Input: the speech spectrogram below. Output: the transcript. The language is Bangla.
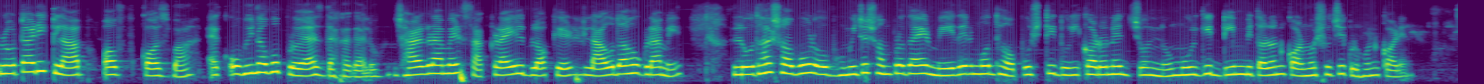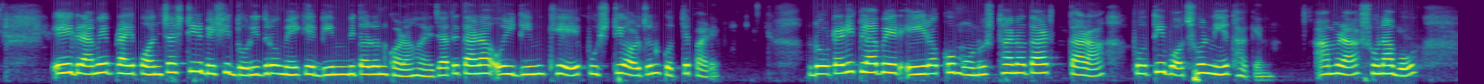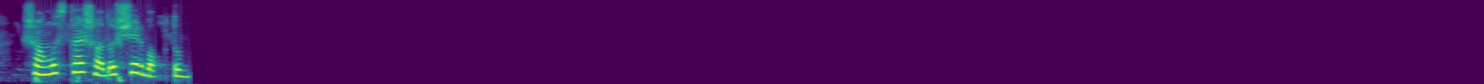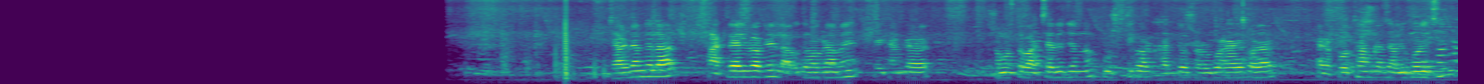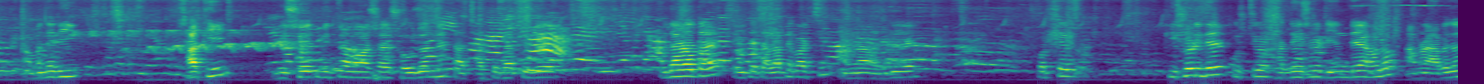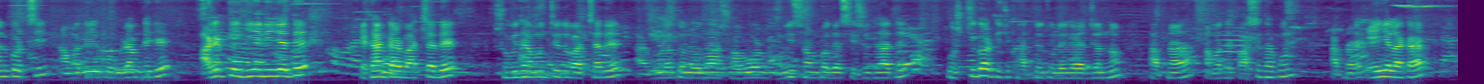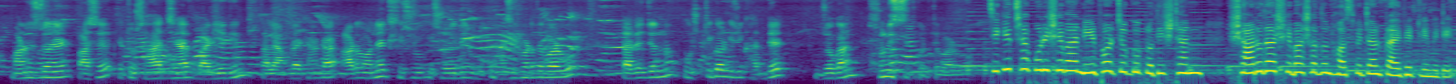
রোটারি ক্লাব অফ কসবা এক অভিনব প্রয়াস দেখা গেল। ঝাড়গ্রামের সাকরাইল ব্লকের লাউদহ গ্রামে লোধা শবর ও ভূমিজ সম্প্রদায়ের মেয়েদের মধ্যে অপুষ্টি দূরীকরণের জন্য মুরগির ডিম বিতরণ কর্মসূচি গ্রহণ করেন। এই গ্রামে প্রায় পঞ্চাশটির বেশি দরিদ্র মেয়েকে ডিম বিতরণ করা হয়, যাতে তারা ওই ডিম খেয়ে পুষ্টি অর্জন করতে পারে। রোটারি ক্লাবের এই রকম অনুষ্ঠানতার তারা প্রতি বছর নিয়ে থাকেন। আমরা শোনাবো সংস্থার সদস্যের বক্তব্য। ঝাড়গ্রাম জেলার সাকরাইল ব্লকের লাউদহ গ্রামে এখানকার সমস্ত বাচ্চাদের জন্য পুষ্টিকর খাদ্য সরবরাহ করার একটা প্রথা আমরা চালু করেছি। আমাদেরই সাথী বিশ্বজিৎ মিত্র মহাশয়ের সৌজন্যে, তার ছাত্রছাত্রীদের উদারতায় এইটা চালাতে পারছি। আমরা আজকে প্রত্যেক কিশোরীদের পুষ্টিকর খাদ্য হিসেবে ডিম দেওয়া হলো। আমরা আবেদন করছি আমাদের এই প্রোগ্রামটিকে আরেকটু এগিয়ে নিয়ে যেতে। এখানকার বাচ্চাদের সুবিধাবঞ্চিত বাচ্চাদের আর মূলত লোধা সবর ভূমি সম্প্রদায়ের শিশুদের হাতে পুষ্টিকর কিছু খাদ্য তুলে দেওয়ার জন্য আপনারা আমাদের পাশে থাকুন। আপনারা এই এলাকার মানুষজনের পাশে একটু সাহায্যের হাত বাড়িয়ে দিন। তাহলে আমরা এখানকার আরও অনেক শিশু কিশোরীদের মুখে হাসি ফোটাতে পারব। তাদের জন্য পুষ্টিকর কিছু খাদ্যের যোগান সুনিশ্চিত করতে পারব। চিকিৎসা পরিষেবা নির্ভরযোগ্য প্রতিষ্ঠান Sarada Seva Sadhan hospital private limited.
